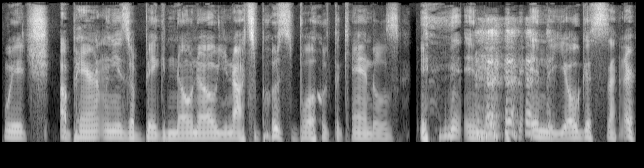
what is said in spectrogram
which apparently is a big no-no. You're not supposed to blow out the candles in the, in the yoga center.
